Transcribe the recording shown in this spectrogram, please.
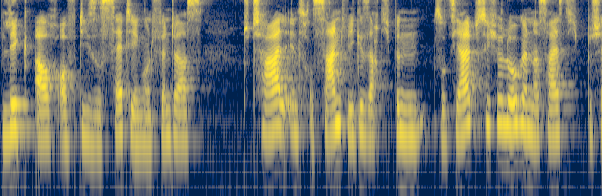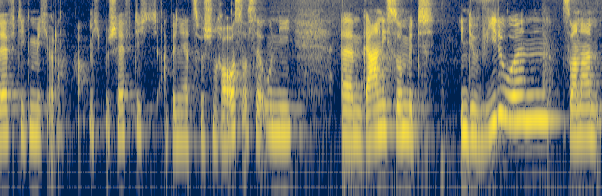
Blick auch auf dieses Setting und finde das total interessant. Wie gesagt, ich bin Sozialpsychologin, das heißt, ich beschäftige mich oder habe mich beschäftigt, bin ja zwischen raus aus der Uni, ähm, gar nicht so mit Individuen, sondern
